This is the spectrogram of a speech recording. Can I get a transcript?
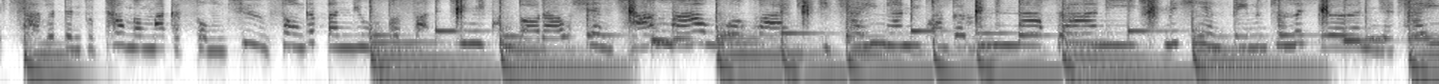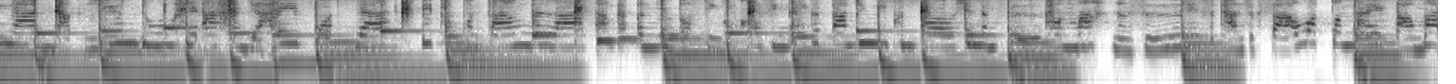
ศชาติและเป็นพุทธมามากสมชื่อซองกตัญญูต่อสัตว์ที่มีคุณต่อเรา เช่นช้างม้าวัวควายที่ใช้งานมีความกรุณาปราณีไม่เคียนตี นังสือเรียนสถานศึกษาวัดต้นไม้ป่าไม้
